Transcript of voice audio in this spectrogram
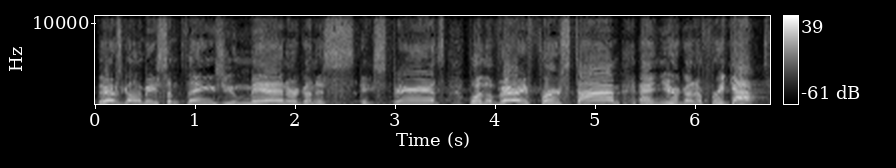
there's going to be some things you men are going to experience for the very first time and you're going to freak out.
